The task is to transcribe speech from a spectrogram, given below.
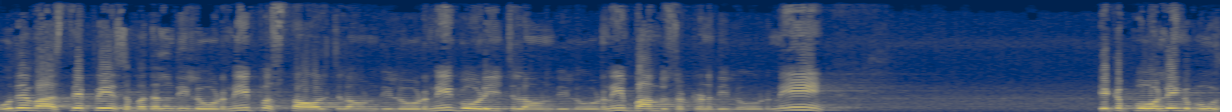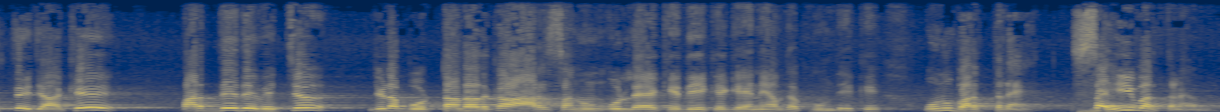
ਉਹਦੇ ਵਾਸਤੇ ਭੇਸ ਬਦਲਣ ਦੀ ਲੋੜ ਨਹੀਂ, ਪਿਸਤੌਲ ਚਲਾਉਣ ਦੀ ਲੋੜ ਨਹੀਂ, ਗੋਲੀ ਚਲਾਉਣ ਦੀ ਲੋੜ ਨਹੀਂ, ਬੰਬ ਸੁੱਟਣ ਦੀ ਲੋੜ ਨਹੀਂ। ਇੱਕ ਪੋਲਿੰਗ ਬੂਥ ਤੇ ਜਾ ਕੇ ਪਰਦੇ ਦੇ ਵਿੱਚ ਜਿਹੜਾ ਵੋਟਾਂ ਦਾ ਅਧਿਕਾਰ ਸਾਨੂੰ ਉਹ ਲੈ ਕੇ ਦੇ ਕੇ ਗਏ ਨੇ, ਆਪਦਾ ਖੂਨ ਦੇ ਕੇ, ਉਹਨੂੰ ਵਰਤਣਾ ਹੈ, ਸਹੀ ਵਰਤਣਾ ਹੈ। ਉਹਨੂੰ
